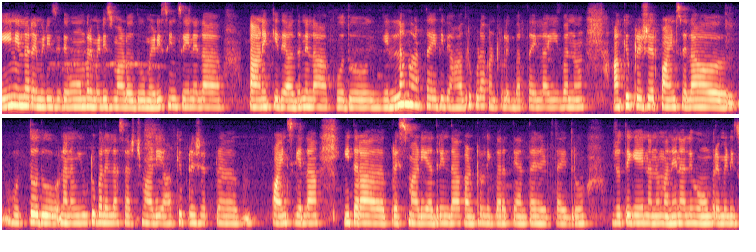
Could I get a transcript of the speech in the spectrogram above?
ಏನೆಲ್ಲ ರೆಮಿಡೀಸ್ ಇದೆ ಹೋಮ್ ರೆಮಿಡೀಸ್ ಮಾಡೋದು ಮೆಡಿಸಿನ್ಸ್ ಏನೆಲ್ಲ ಟಾಣಿಕ್ ಇದೆ ಅದನ್ನೆಲ್ಲ ಹಾಕ್ಬೋದು ಎಲ್ಲ ಮಾಡ್ತಾ ಇದ್ದೀವಿ. ಆದರೂ ಕೂಡ ಕಂಟ್ರೋಲಿಗೆ ಬರ್ತಾ ಇಲ್ಲ. ಈವನ್ನು ಆಕ್ಯುಪ್ರೆಷರ್ ಪಾಯಿಂಟ್ಸ್ ಎಲ್ಲ ಒತ್ತೋದು, ನಾನು ಯೂಟ್ಯೂಬಲ್ಲೆಲ್ಲ ಸರ್ಚ್ ಮಾಡಿ ಆಕ್ಯುಪ್ರೆಷರ್ ಪಾಯಿಂಟ್ಸ್ಗೆಲ್ಲ ಈ ಥರ ಪ್ರೆಸ್ ಮಾಡಿ, ಅದರಿಂದ ಕಂಟ್ರೋಲಿಗೆ ಬರುತ್ತೆ ಅಂತ ಹೇಳ್ತಾ ಇದ್ರು. ಜೊತೆಗೆ ನಾನು ಮನೆಯಲ್ಲಿ ಹೋಮ್ ರೆಮಿಡೀಸ್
